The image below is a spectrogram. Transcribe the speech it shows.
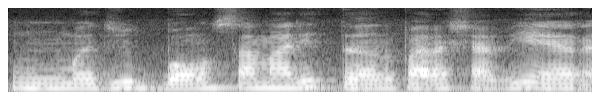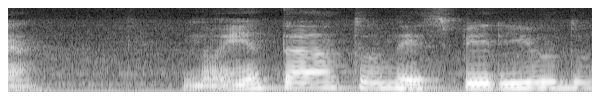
uma de bom samaritano para Xaviera. No entanto, nesse período,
